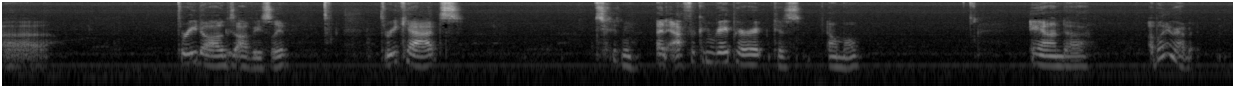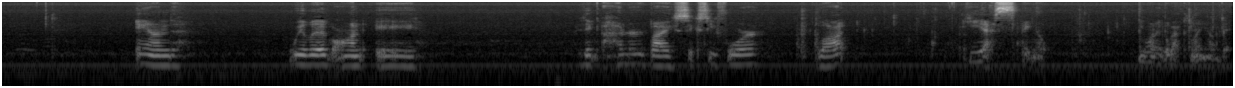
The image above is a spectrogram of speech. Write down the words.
uh, three dogs, obviously, three cats, excuse me, an African gray parrot, because Elmo, and uh, a bunny rabbit. And we live on a, I think, 100 by 64 lot. Yes, I know. You want to go back to laying out there,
